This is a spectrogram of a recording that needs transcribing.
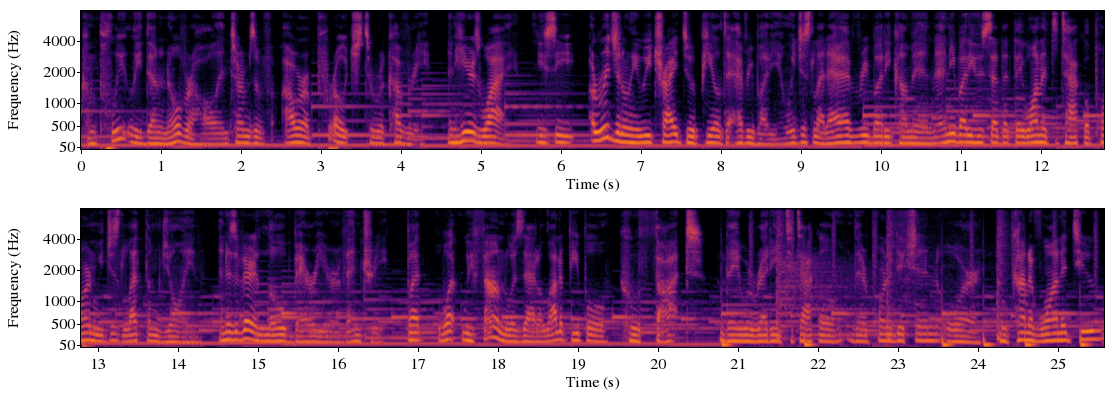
completely done an overhaul in terms of our approach to recovery. And here's why. You see, originally we tried to appeal to everybody and we just let everybody come in. Anybody who said that they wanted to tackle porn, we just let them join. And there's a very low barrier of entry. But what we found was that a lot of people who thought they were ready to tackle their porn addiction or who kind of wanted to,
